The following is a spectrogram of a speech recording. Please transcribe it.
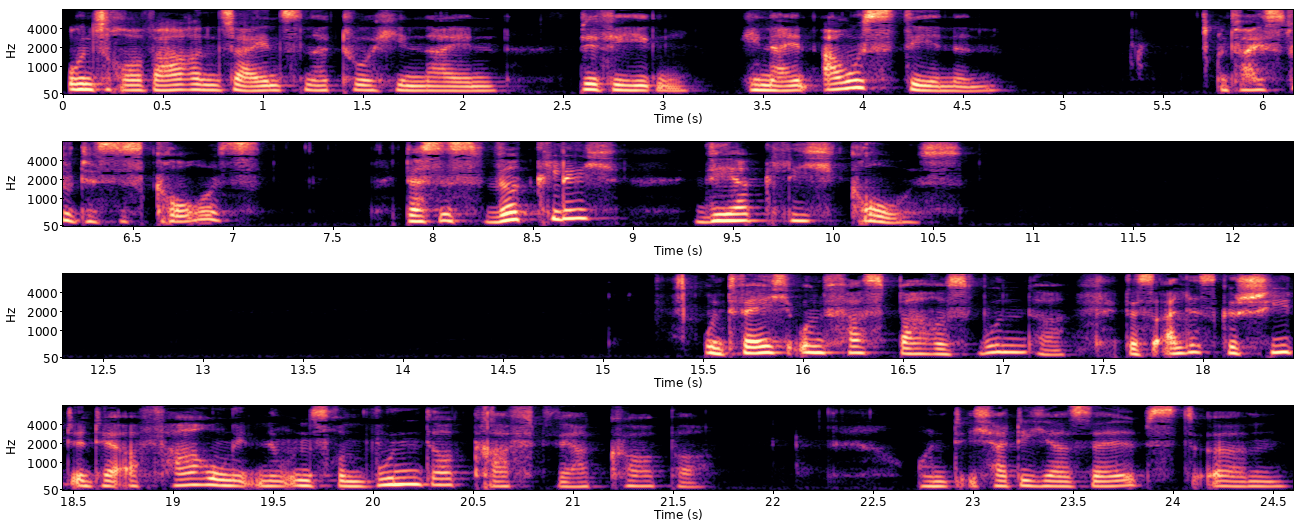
unserer wahren Seinsnatur hinein bewegen, hinein ausdehnen. Und weißt du, das ist groß. Das ist wirklich wirklich groß. Und welch unfassbares Wunder. Das alles geschieht in der Erfahrung in unserem Wunderkraftwerk Körper. Und ich hatte ja selbst, ähm,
